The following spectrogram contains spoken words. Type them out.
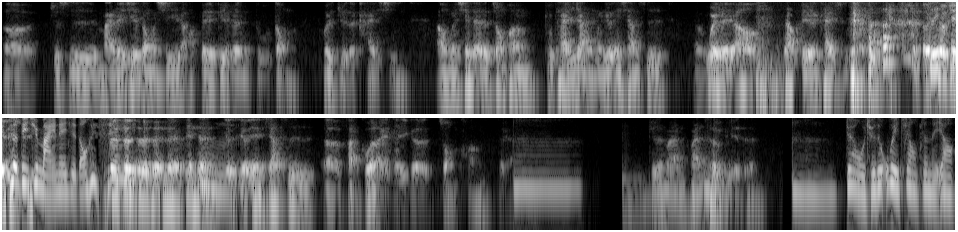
呃，就是买了一些东西，然后被别人读懂，会觉得开心。啊，我们现在的状况不太一样，我们有点像是呃，为了要让别人开心，所以所以特地去买那些东西。对对对对对，变成就有点像是呃反过来的一个状况，对啊，嗯嗯，觉得蛮蛮特别的。嗯，对啊，我觉得卫教真的要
